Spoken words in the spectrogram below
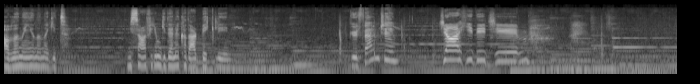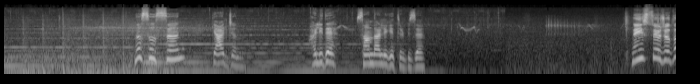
Ablanın yanına git. Misafirim gidene kadar bekleyin. Gülfemciğim. Cahideciğim. Nasılsın? Gel canım. Halide, sandalye getir bize. Ne istiyor cadı?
